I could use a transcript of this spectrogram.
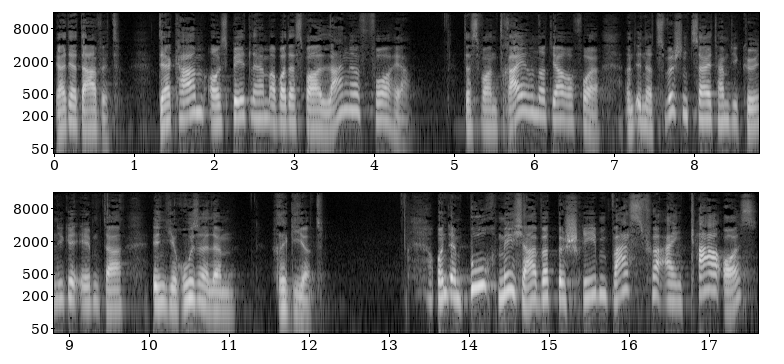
Ja, der David. Der kam aus Bethlehem, aber das war lange vorher. Das waren 300 Jahre vorher. Und in der Zwischenzeit haben die Könige eben da in Jerusalem regiert. Und im Buch Micha wird beschrieben, was für ein Chaos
